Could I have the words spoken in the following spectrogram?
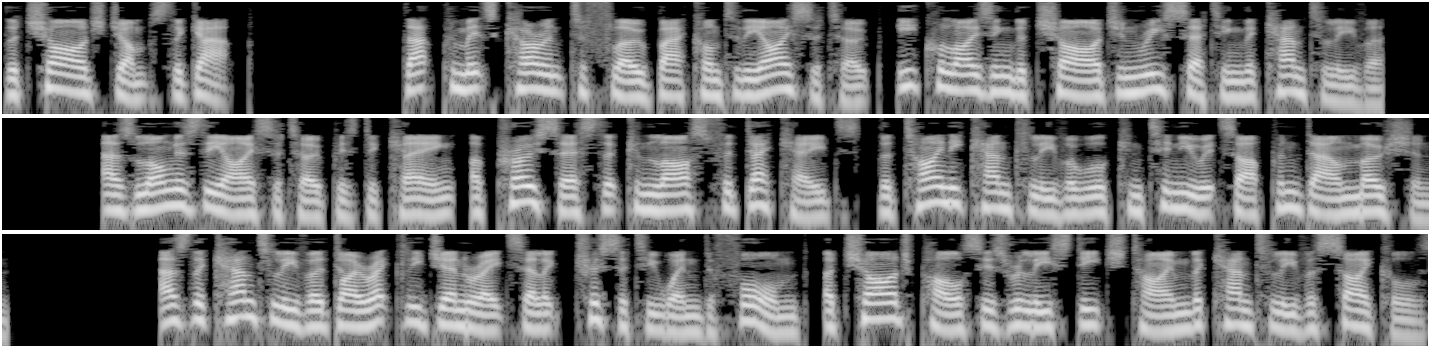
the charge jumps the gap. That permits current to flow back onto the isotope, equalizing the charge and resetting the cantilever. As long as the isotope is decaying, a process that can last for decades, the tiny cantilever will continue its up and down motion. As the cantilever directly generates electricity when deformed, a charge pulse is released each time the cantilever cycles.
